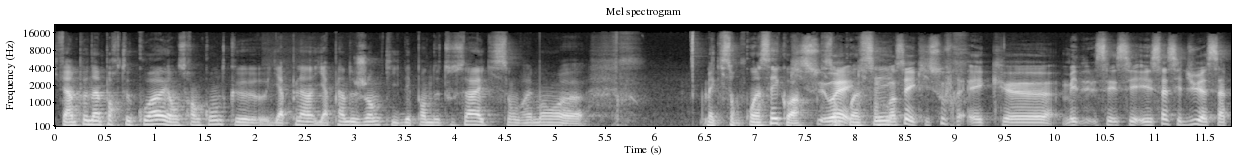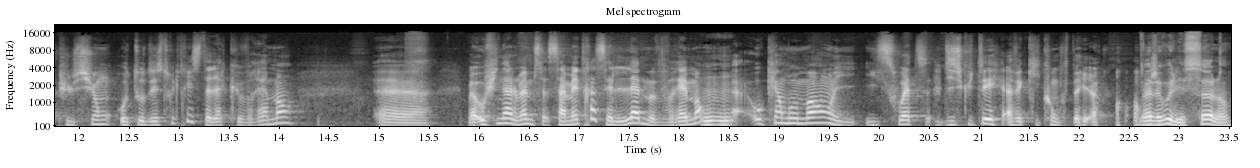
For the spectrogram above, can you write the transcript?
il fait un peu n'importe quoi, et on se rend compte que il y a plein, il y a plein de gens qui dépendent de tout ça et qui sont vraiment euh, mais qui sont coincés quoi. qui, sont qui coincés. sont coincés et qui souffrent et que mais c'est c'est- et ça c'est dû à sa pulsion autodestructrice c'est-à-dire que vraiment euh, bah, au final même sa, sa maîtresse elle l'aime vraiment Mm, mm. à aucun moment il, il souhaite discuter avec quiconque d'ailleurs Ouais, j'avoue, il est seul, hein.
